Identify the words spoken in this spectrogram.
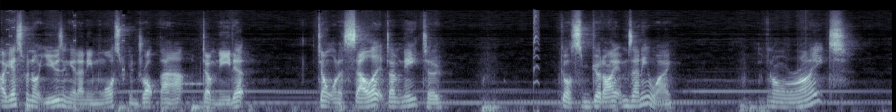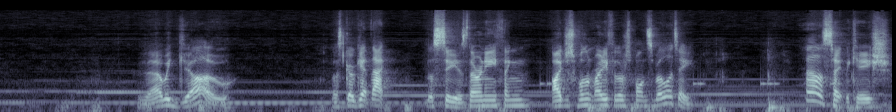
I guess we're not using it anymore, so we can drop that. Don't need it. Don't want to sell it, don't need to. Got some good items anyway. Alright. There we go. Let's go get that. Let's see, is there anything? I just wasn't ready for the responsibility. Well, let's take the quiche.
